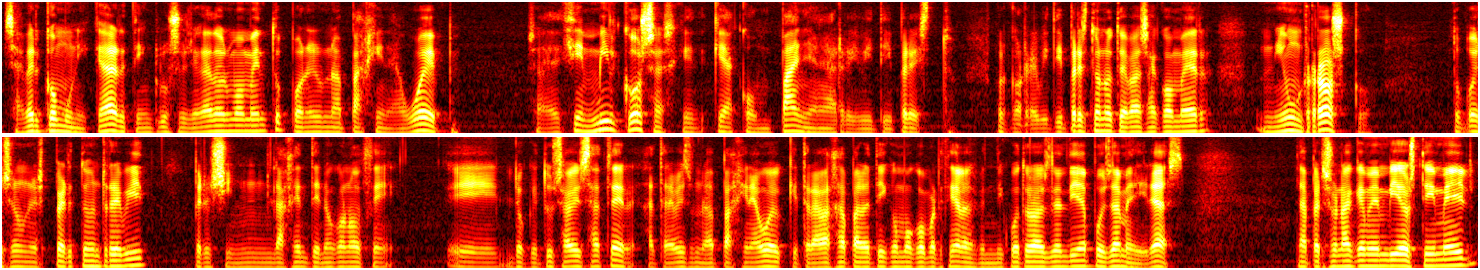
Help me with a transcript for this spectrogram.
saber comunicarte, incluso llegado el momento poner una página web. O sea, hay 100.000 cosas que, que, acompañan a Revit y Presto. Porque con Revit y Presto no te vas a comer ni un rosco. Tú puedes ser un experto en Revit, pero si la gente no conoce eh, lo que tú sabes hacer a través de una página web que trabaja para ti como comercial las 24 horas del día, pues ya me dirás. La persona que me envió este email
